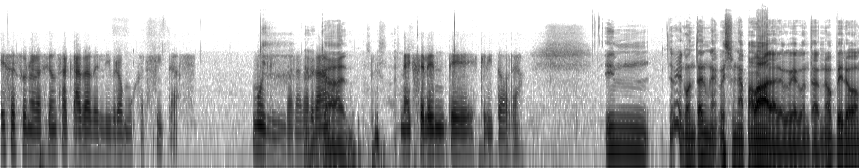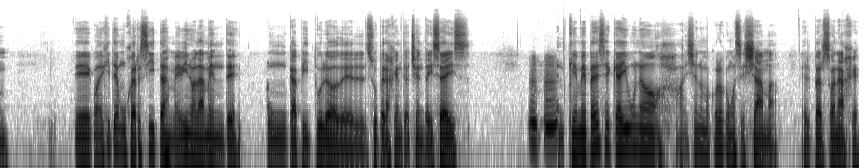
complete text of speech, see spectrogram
Esa es una oración sacada del libro Mujercitas. Muy linda, la verdad. Una excelente escritora. Em, te voy a contar una, es una pavada lo que voy a contar, ¿no? Pero eh, cuando dijiste Mujercitas me vino a la mente un capítulo del Superagente 86, que me parece que hay uno, ya no me acuerdo cómo se llama el personaje,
